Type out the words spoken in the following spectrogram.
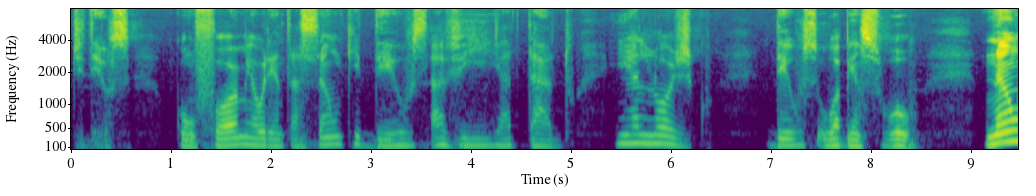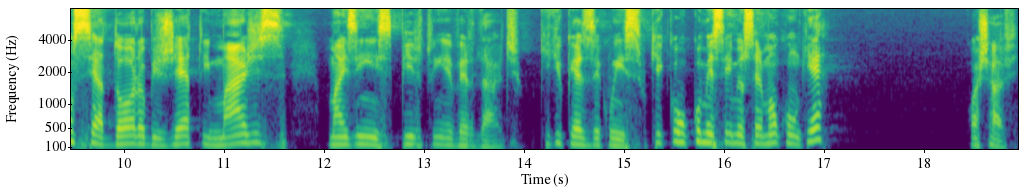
de Deus, conforme a orientação que Deus havia dado. E é lógico, Deus o abençoou. Não se adora objeto, imagens mas em espírito e em verdade. O que, que eu quero dizer com isso? O que eu comecei meu sermão com o quê? Com a chave.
